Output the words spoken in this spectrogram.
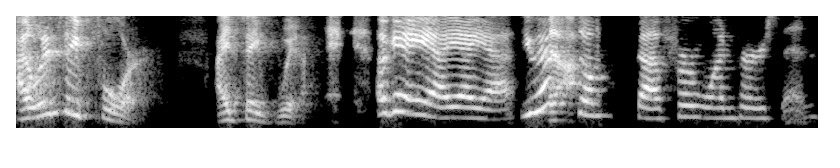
I wouldn't say for. I'd say with. okay, yeah, yeah, yeah. You have Yeah. so much stuff for one person.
